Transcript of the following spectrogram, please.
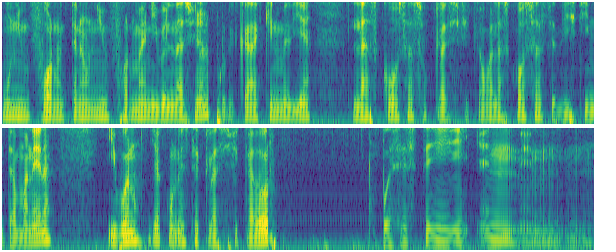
un, informe, tener un informe a nivel nacional, porque cada quien medía las cosas o clasificaba las cosas de distinta manera. Y bueno, ya con este clasificador, pues este en,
